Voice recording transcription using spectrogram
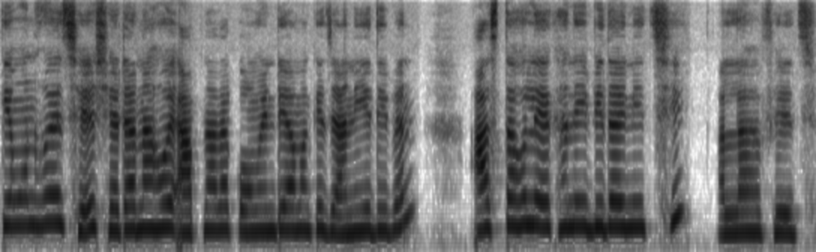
কেমন হয়েছে সেটা না হয় আপনারা কমেন্টে আমাকে জানিয়ে দিবেন। আজ তাহলে এখানেই বিদায় নিচ্ছি। আল্লাহ হাফেজ।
